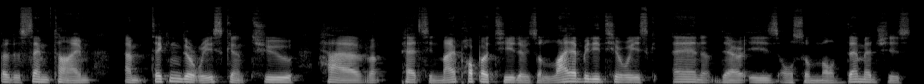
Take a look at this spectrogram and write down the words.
but at the same time, I'm taking the risk to have pets in my property. There is a liability risk, and there is also more damages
